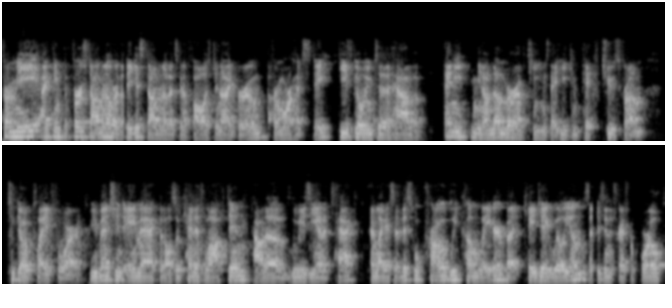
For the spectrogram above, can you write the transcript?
for me, I think the first domino or the biggest domino that's going to fall is Johni Broome from Morehead State. He's going to have a any you know number of teams that he can pick choose from to go play for. You mentioned Aimaq, but also Kenneth Lofton out of Louisiana Tech. And like I said, this will probably come later, but KJ Williams is in the transfer portal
